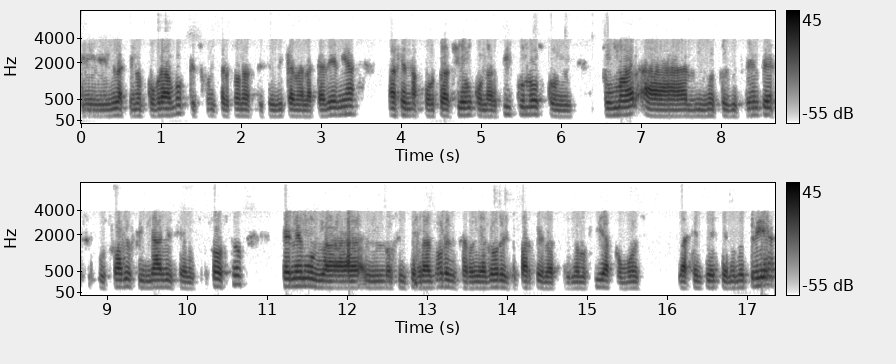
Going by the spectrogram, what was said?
que es la que no cobramos, que son personas que se dedican a la academia, hacen aportación con artículos, con sumar a nuestros diferentes usuarios finales y a nuestros socios. Tenemos la, los integradores, desarrolladores de parte de la tecnología, como es la gente de telemetría,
